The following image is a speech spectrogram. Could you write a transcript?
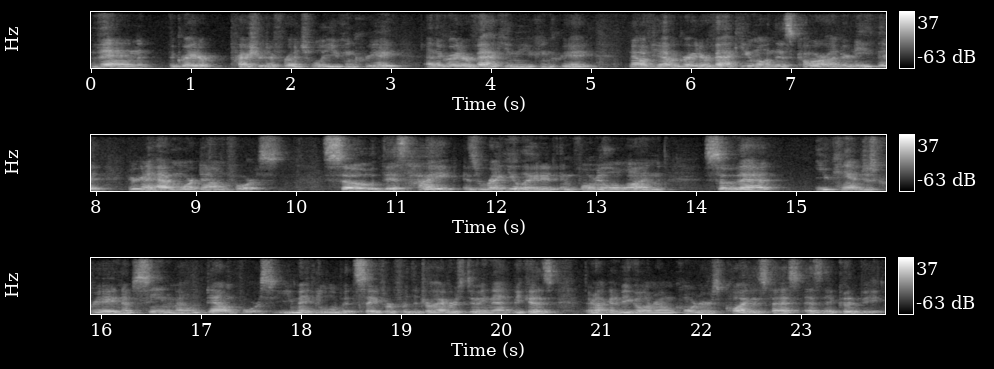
then the greater pressure differential you can create and the greater vacuum you can create. Now if you have a greater vacuum on this car underneath it, you're going to have more downforce. So this height is regulated in Formula One so that you can't just create an obscene amount of downforce. You make it a little bit safer for the drivers doing that because they're not going to be going around corners quite as fast as they could be.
